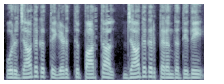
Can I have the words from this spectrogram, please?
ஒரு ஜாதகத்தை எடுத்துப் பார்த்தால் ஜாதகர் பிறந்த திதி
